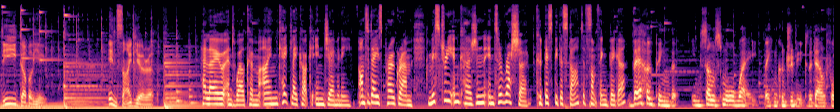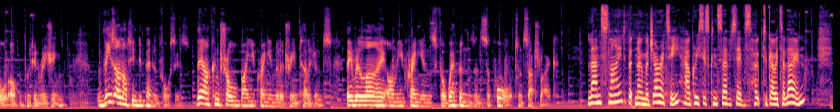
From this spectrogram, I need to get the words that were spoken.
DW Inside Europe. Hello and welcome. I'm Kate Laycock in Germany. On today's programme, mystery incursion into Russia. Could this be the start of something bigger? They're hoping that in some small way they can contribute to the downfall of the Putin regime. These are not independent forces. They are controlled by Ukrainian military intelligence. They rely on the Ukrainians for weapons and support and such like. Landslide, but no majority. How Greece's Conservatives hope to go it alone.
